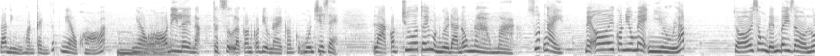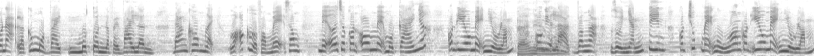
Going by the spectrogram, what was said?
gia đình hoàn cảnh rất nghèo khó Ừ. nghèo khó đi lên ạ. Thật sự là con có điều này con cũng muốn chia sẻ. Là con chưa thấy một người đàn ông nào mà suốt ngày mẹ ơi con yêu mẹ nhiều lắm trời ơi xong đến bây giờ luôn ạ là cứ một vài một tuần là phải vài lần. Đang không lại gõ cửa phòng mẹ xong mẹ ơi cho con ôm mẹ một cái nhá con yêu mẹ nhiều lắm. Đáng có nghĩa là vâng ạ rồi nhắn tin con chúc mẹ ngủ ngon con yêu mẹ nhiều lắm.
